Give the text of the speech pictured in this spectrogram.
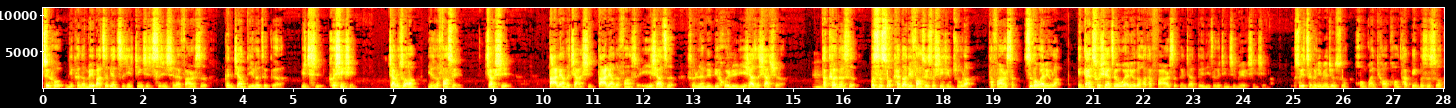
最后你可能没把这边资金经济刺激起来，反而是更降低了这个预期和信心。假如说啊，你说放水、降息，大量的降息、大量的放水，一下子。说人民币汇率一下子下去了，嗯，他可能是不是说看到你放水说信心足了，他反而是资本外流了。一旦出现这个外流的话，他反而是更加对你这个经济没有信心了。所以这个里面就是说，宏观调控它并不是说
